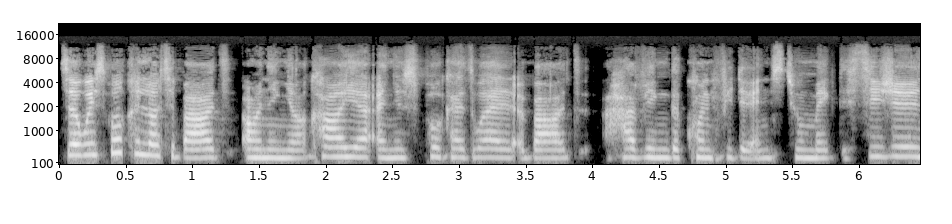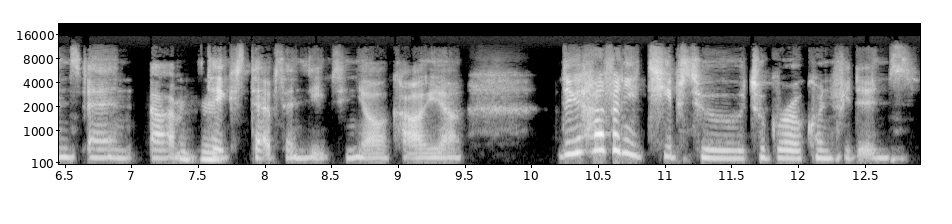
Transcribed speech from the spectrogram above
so we spoke a lot about owning your career and you spoke as well about having the confidence to make decisions and um, mm-hmm. take steps and leaps in your career. Do you have any tips to to grow confidence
